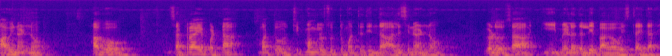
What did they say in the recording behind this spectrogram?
ಮಾವಿನಹಣ್ಣು ಹಾಗೂ ಸಕ್ರಾಯಪಟ್ಟಣ ಮತ್ತು ಚಿಕ್ಕಮಗಳೂರು ಸುತ್ತಮುತ್ತದಿಂದ ಹಲಸಿನ ಹಣ್ಣುಗಳು ಸಹ ಈ ಮೇಳದಲ್ಲಿ ಭಾಗವಹಿಸ್ತಾ ಇದ್ದಾರೆ.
